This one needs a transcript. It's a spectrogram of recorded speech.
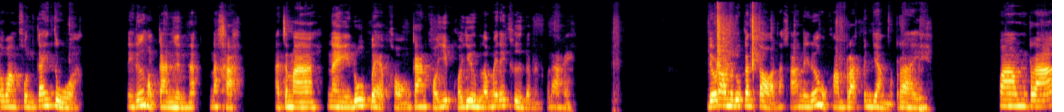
ระวังคนใกล้ตัว ในเรื่องของการเงินนะนะคะ อาจจะมาในรูปแบบของการขอหยิบขอยืมแล้วไม่ได้คืนแบบนั้นก็ได้ เดี๋ยวเรามาดูกันต่อนะคะ ในเรื่องของความรักเป็นอย่างไร ความรัก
